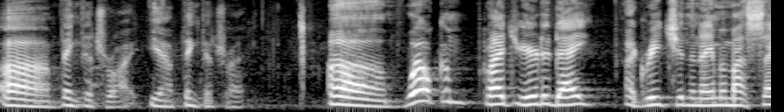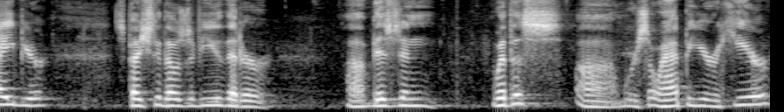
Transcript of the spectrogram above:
Uh, I think that's right. Yeah, I think that's right. Uh, welcome. Glad you're here today. I greet you in the name of my Savior, especially those of you that are uh, visiting with us. Uh, we're so happy you're here,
